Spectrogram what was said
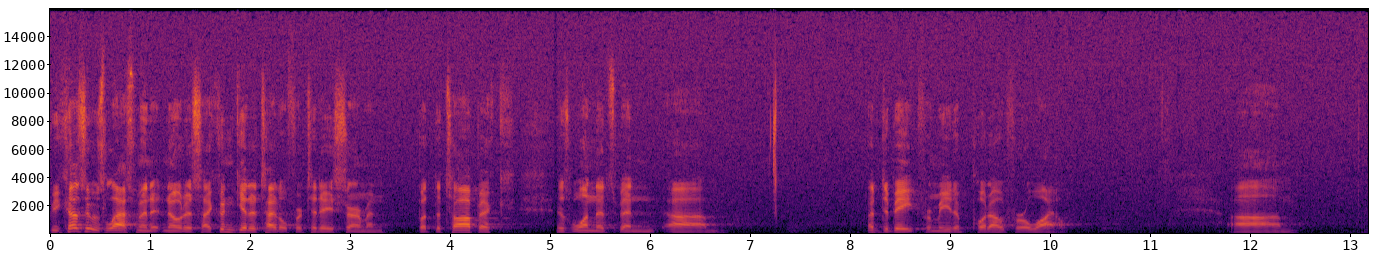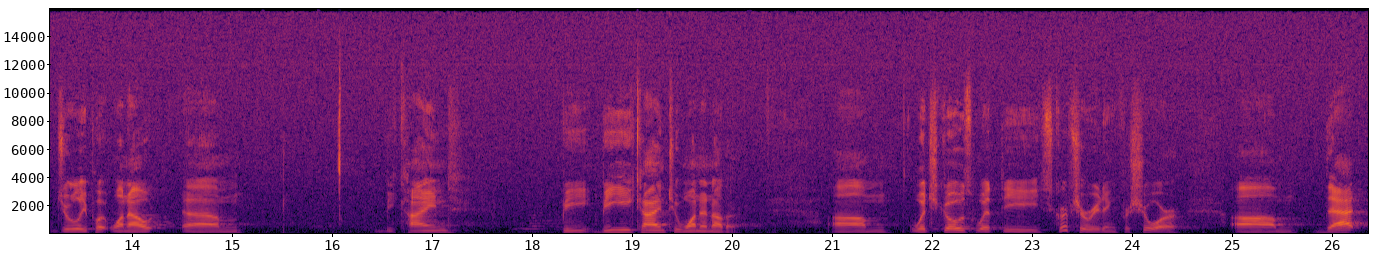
Because it was last minute notice, I couldn't get a title for today's sermon, but the topic is one that's been um, a debate for me to put out for a while. Um, Julie put one out um, be kind, be, be kind to one another, um, which goes with the scripture reading for sure. Um, that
